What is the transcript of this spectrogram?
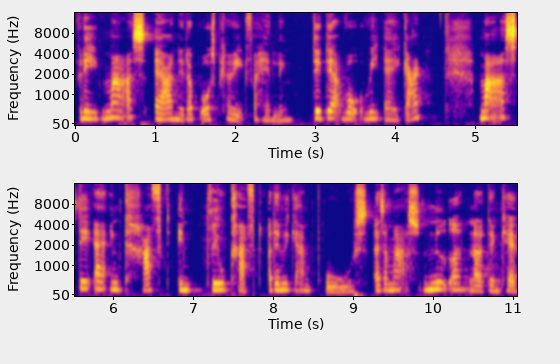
Fordi Mars er netop vores planet for handling. Det er der, hvor vi er i gang. Mars, det er en kraft, en drivkraft, og den vil gerne bruges. Altså Mars nyder, når den kan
